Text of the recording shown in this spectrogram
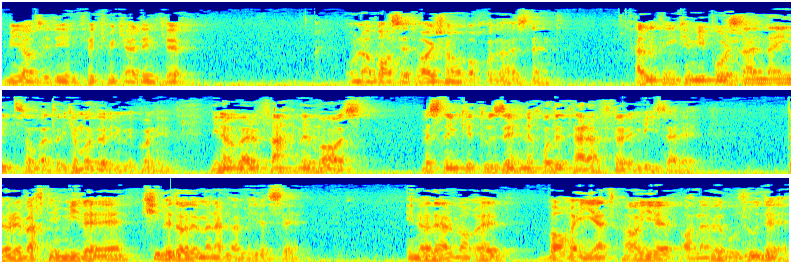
میازیدین فکر می‌کردین که اونا واسطه های شما با خدا هستند. البته این که می‌پرسن نه این صحبت که ما داریم می‌کنیم. اینا برای فهم ماست. مثل اینکه تو ذهن خود طرف داره میگذره. داره وقتی میره کی به داد من الان می‌رسه؟ اینا در واقع واقعیت های عالم وجوده.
